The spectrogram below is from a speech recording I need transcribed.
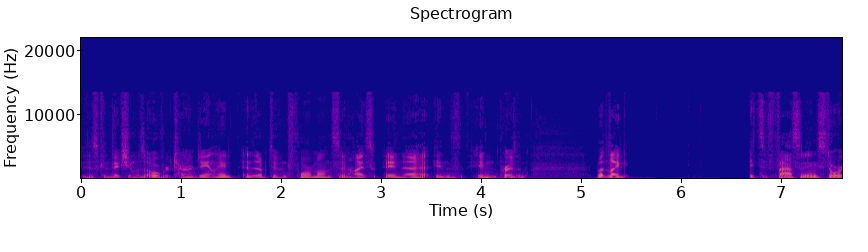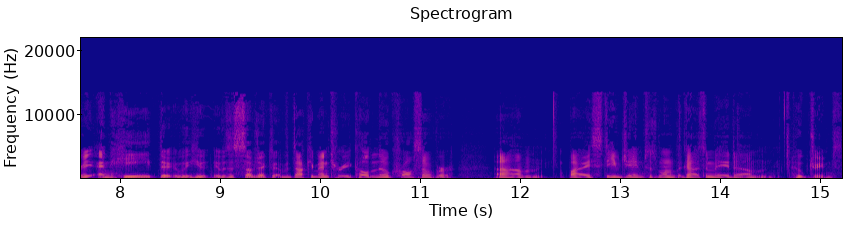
this conviction was overturned. He only ended up doing four months in high in uh, in in prison. But like, it's a fascinating story, and he, there, he it was a subject of a documentary called No Crossover. Um, by Steve James, who's one of the guys who made um, Hoop Dreams.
